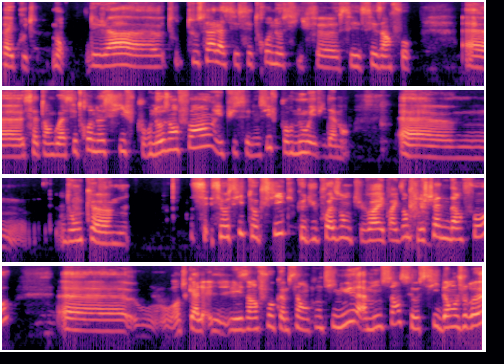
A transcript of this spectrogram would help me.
Bah écoute, bon, déjà, tout, ça, là, c'est trop nocif, ces, infos. Cette angoisse, c'est trop nocif pour nos enfants et puis c'est nocif pour nous, évidemment. Donc, euh, c'est aussi toxique que du poison, tu vois. Et par exemple, les chaînes d'infos, euh, ou en tout cas les infos comme ça en continu, à mon sens, c'est aussi dangereux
